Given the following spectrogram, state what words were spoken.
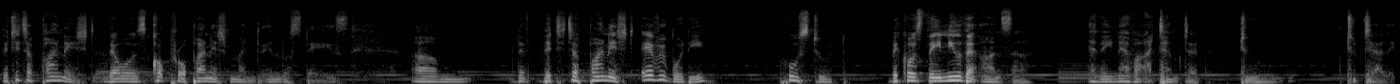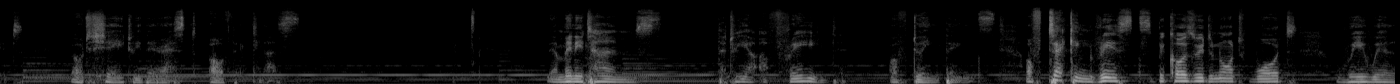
The teacher punished, there was corporal punishment in those days. Um, the, the teacher punished everybody who stood because they knew the answer and they never attempted to, to tell it or to share it with the rest of the class. There are many times that we are afraid of doing things, of taking risks because we do not what we will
